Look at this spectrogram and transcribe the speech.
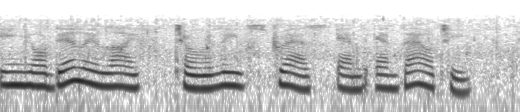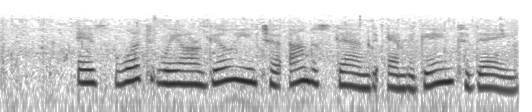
in your daily life to relieve stress and anxiety is what we are going to understand and gain today.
